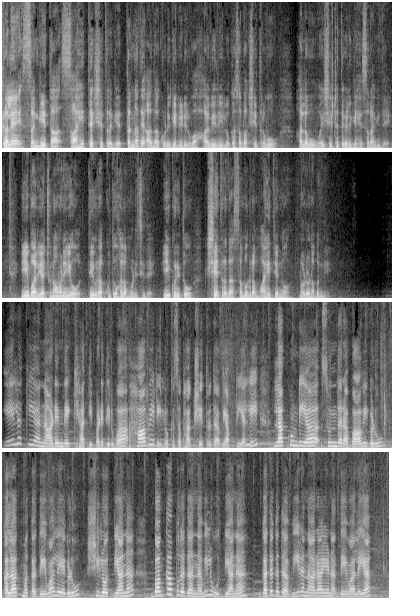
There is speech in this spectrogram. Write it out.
ಕಲೆ, ಸಂಗೀತ, ಸಾಹಿತ್ಯ ಕ್ಷೇತ್ರಕ್ಕೆ ತನ್ನದೇ ಆದ ಕೊಡುಗೆ ನೀಡಿರುವ ಹಾವೇರಿ ಲೋಕಸಭಾ ಕ್ಷೇತ್ರವು ಹಲವು ವೈಶಿಷ್ಟ್ಯತೆಗಳಿಗೆ ಹೆಸರಾಗಿದೆ. ಈ ಬಾರಿಯ ಚುನಾವಣೆಯು ತೀವ್ರ ಕುತೂಹಲ ಮೂಡಿಸಿದೆ. ಈ ಕುರಿತು ಕ್ಷೇತ್ರದ ಸಮಗ್ರ ಮಾಹಿತಿಯನ್ನು ನೋಡೋಣ ಬನ್ನಿ. ಏಲಕ್ಕಿಯ ನಾಡೆಂದೇ ಖ್ಯಾತಿ ಪಡೆದಿರುವ ಹಾವೇರಿ ಲೋಕಸಭಾ ಕ್ಷೇತ್ರದ ವ್ಯಾಪ್ತಿಯಲ್ಲಿ ಲಕ್ಕುಂಡಿಯ ಸುಂದರ ಬಾವಿಗಳು, ಕಲಾತ್ಮಕ ದೇವಾಲಯಗಳು, ಶಿಲೋದ್ಯಾನ, ಬಂಕಾಪುರದ ನವಿಲು ಉದ್ಯಾನ, ಗದಗದ ವೀರನಾರಾಯಣ ದೇವಾಲಯ,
